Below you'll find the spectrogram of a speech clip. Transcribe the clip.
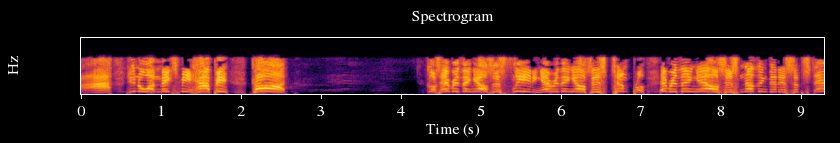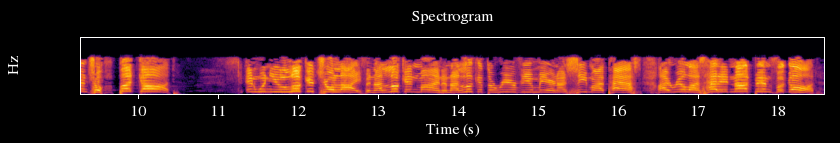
ah, you know what makes me happy? God. Because everything else is fleeting. Everything else is temporal. Everything else is nothing that is substantial but God. And when you look at your life, and I look at mine, and I look at the rearview mirror, and I see my past, I realize had it not been for God,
